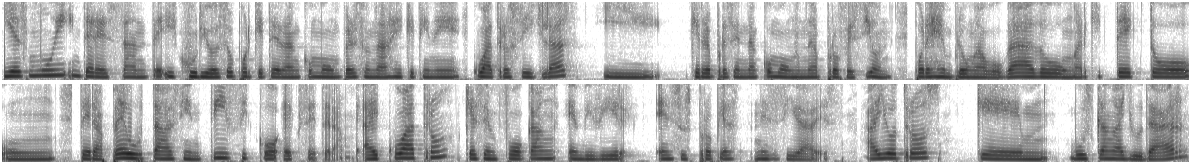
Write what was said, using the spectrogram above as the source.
Y es muy interesante y curioso porque te dan como un personaje que tiene cuatro siglas y que representan como una profesión. Por ejemplo, un abogado, un arquitecto, un terapeuta, científico, etc. Hay cuatro que se enfocan en vivir en sus propias necesidades. Hay otros que mm, buscan ayudar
